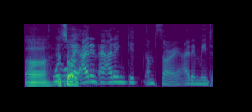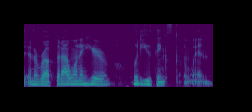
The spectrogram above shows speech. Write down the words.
Uh, Wait, wait, our- I didn't. I didn't get. I'm sorry. I didn't mean to interrupt, but I want to hear who do you think's gonna win?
